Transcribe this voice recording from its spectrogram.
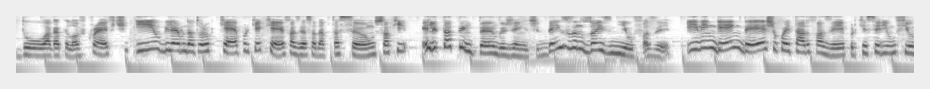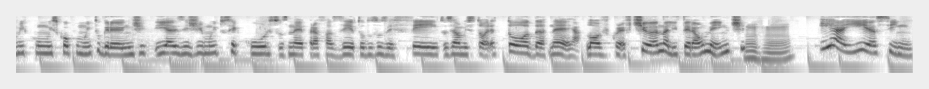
do HP Lovecraft. E o Guilherme Del Toro quer porque quer fazer essa adaptação, só que ele tá tentando, gente, desde os anos 2000 fazer. E ninguém deixa o coitado fazer, porque seria um filme com um escopo muito grande, ia exigir muitos recursos, né, para fazer todos os efeitos, é uma história toda, né, Lovecraftiana, literalmente. Uhum. E aí, assim,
